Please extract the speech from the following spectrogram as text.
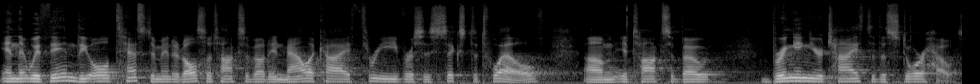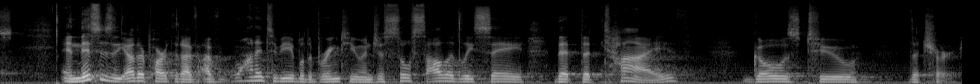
And that within the Old Testament, it also talks about in Malachi 3, verses 6 to 12, um, it talks about bringing your tithe to the storehouse. And this is the other part that I've, I've wanted to be able to bring to you and just so solidly say that the tithe goes to the church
